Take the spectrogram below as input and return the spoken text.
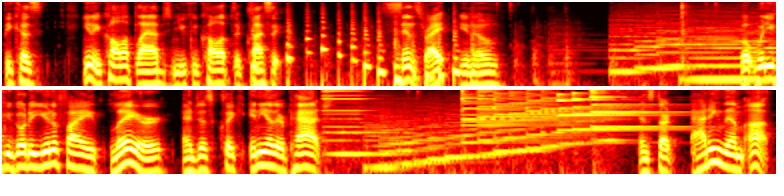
Because you know, you call up labs and you can call up the classic synths, right? You know. But when you can go to Unify Layer and just click any other patch and start adding them up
